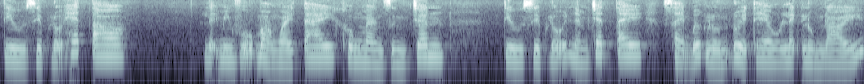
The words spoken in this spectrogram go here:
tiêu diệp lỗi hét to. Lệ Minh Vũ bỏ ngoài tai, không màng dừng chân. Tiêu diệp lỗi nắm chặt tay, sải bước lớn đuổi theo, lạnh lùng nói.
